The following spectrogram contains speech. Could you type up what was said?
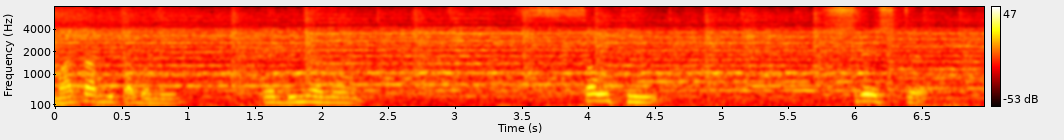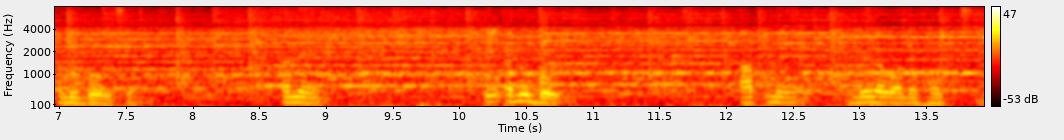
માતા પિતા બનવું એ દુનિયાનો સૌથી શ્રેષ્ઠ અનુભવ છે. અને એ અનુભવ આપને મેળવવાનો હક છે.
